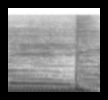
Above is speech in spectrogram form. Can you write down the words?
see.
